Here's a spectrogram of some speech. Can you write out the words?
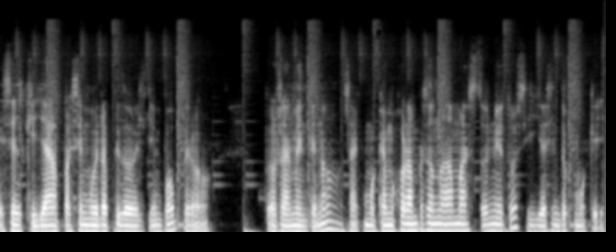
es el que ya pasé muy rápido el tiempo pero pero realmente no. O sea como que a lo mejor han pasado nada más dos minutos y yo siento como que,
